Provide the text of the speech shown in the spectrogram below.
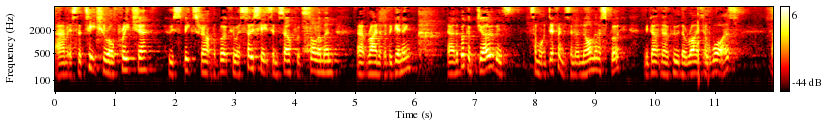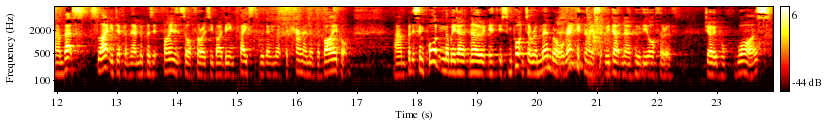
um, it's the teacher or preacher who speaks throughout the book, who associates himself with Solomon uh, right at the beginning. Uh, the book of Job is somewhat different. It's an anonymous book. We don't know who the writer was. Um, that's slightly different then because it finds its authority by being placed within the, the canon of the Bible. Um, but it's important that we don't know, it, it's important to remember or recognize that we don't know who the author of Job was,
